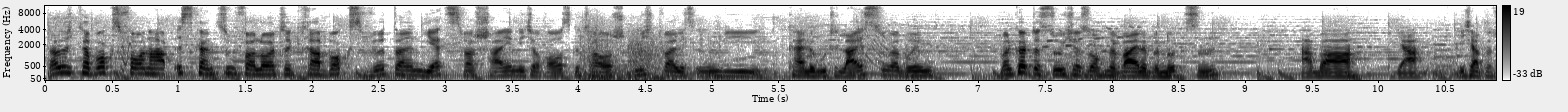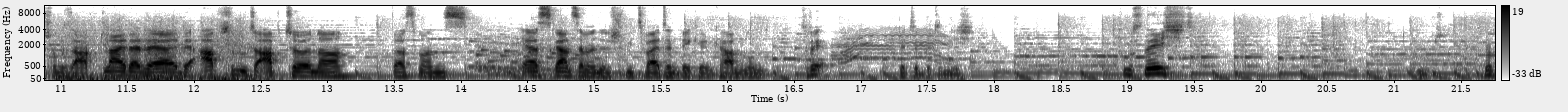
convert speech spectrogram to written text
dass ich Krabox vorne habe, ist kein Zufall, Leute. Krabox wird dann jetzt wahrscheinlich auch ausgetauscht. Nicht, weil es irgendwie keine gute Leistung erbringt. Man könnte es durchaus noch eine Weile benutzen. Aber, ja, ich habe das schon gesagt. Leider der, der absolute Upturner, dass man es erst ganz am Ende des Spiels weiterentwickeln kann. Und bitte, bitte nicht. Tu's nicht. Gut.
